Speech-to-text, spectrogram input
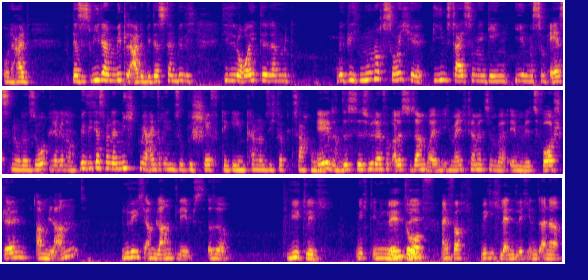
oder halt, dass es wieder im Mittelalter wird, dass dann wirklich die Leute dann mit wirklich nur noch solche Dienstleistungen gegen irgendwas zum Essen oder so. Ja, genau. Wirklich, dass man dann nicht mehr einfach in so Geschäfte gehen kann und sich dort Sachen Ey, holen das, kann. das, das würde einfach alles zusammenbrechen. Ich meine, ich kann mir zum Beispiel eben jetzt vorstellen, am Land, wenn du wirklich am Land lebst, also wirklich, nicht in irgendeinem Ländlich. Dorf, einfach wirklich ländlich, in einer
